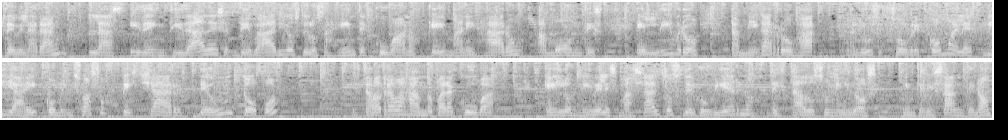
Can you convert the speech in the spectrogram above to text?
revelarán las identidades de varios de los agentes cubanos que manejaron a Montes. El libro también arroja la luz sobre cómo el FBI comenzó a sospechar de un topo que estaba trabajando para Cuba en los niveles más altos del gobierno de Estados Unidos. Interesante, ¿no?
